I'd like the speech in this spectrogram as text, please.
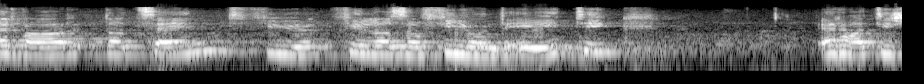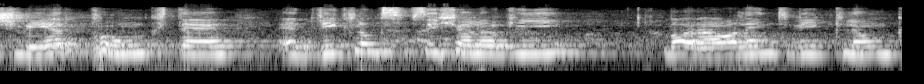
Er war Dozent für Philosophie und Ethik. Er hat die Schwerpunkte Entwicklungspsychologie, Moralentwicklung,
